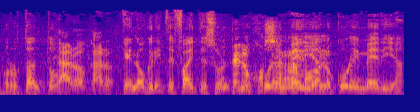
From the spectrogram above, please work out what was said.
Por lo tanto, que no grite Faiteson, locura y media, locura y media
